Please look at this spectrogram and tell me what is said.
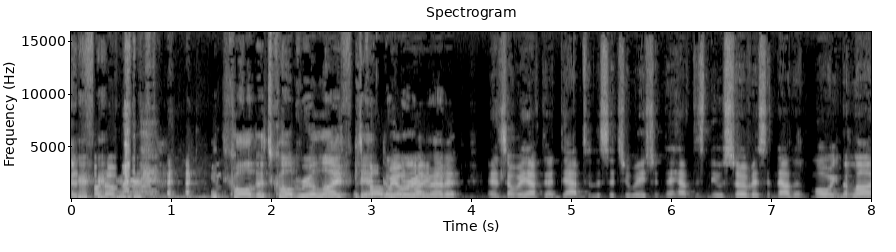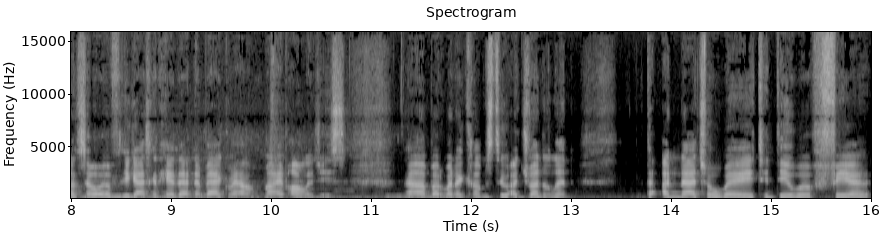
in front of. it's called it's called real life. Kit. Don't worry life. about it. And so we have to adapt to the situation. They have this new service, and now they're mowing the lawn. So if you guys can hear that in the background, my apologies. Uh, but when it comes to adrenaline, the unnatural way to deal with fear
